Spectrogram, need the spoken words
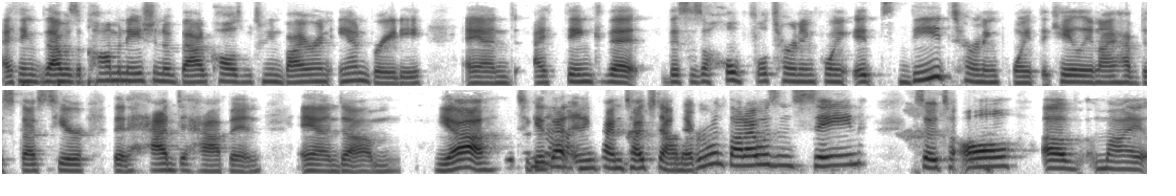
I think that was a combination of bad calls between Byron and Brady. And I think that this is a hopeful turning point. It's the turning point that Kailey and I have discussed here that had to happen. And um, yeah, to get that anytime touchdown, everyone thought I was insane. So to all of my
